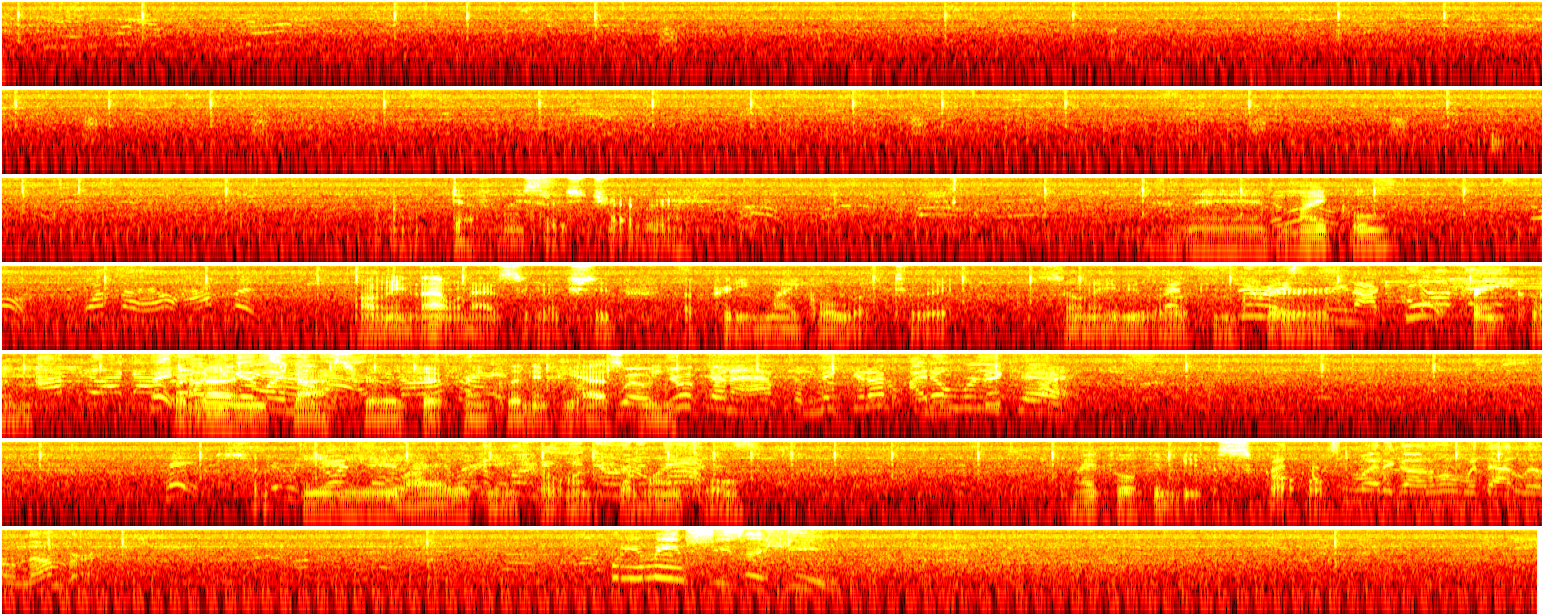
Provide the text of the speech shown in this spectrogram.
Definitely says Trevor. And then Michael. I mean, that one has actually pretty Michael look to it. So maybe we're looking for Franklin. But none of these masks really fit Franklin if you ask me. you're gonna have to make it up. I don't really care. So maybe we are looking for one for Michael. Michael can be the skull. I might have gone home with that little number. What do you mean she's a he?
